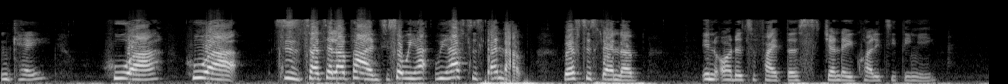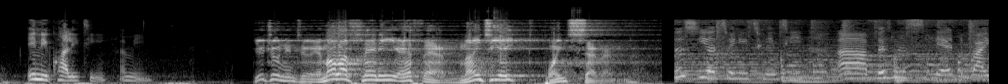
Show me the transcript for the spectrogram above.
okay who are who are sizithathela phansi so we ha- we have to stand up we have to stand up in order to fight this gender equality thingy inequality i mean You tune into Emalahleni FM 98.7. This year, 2020, uh, business led by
